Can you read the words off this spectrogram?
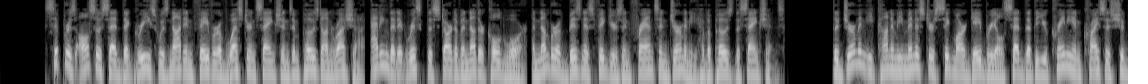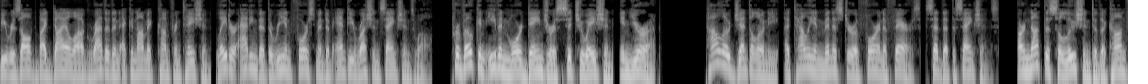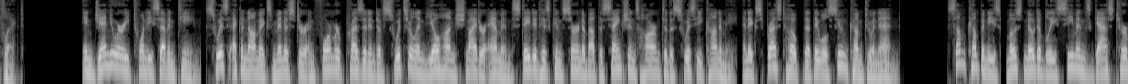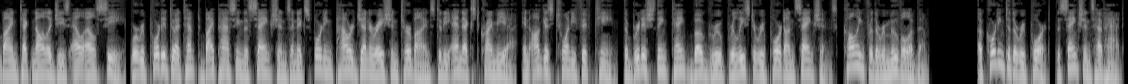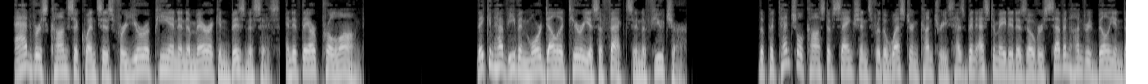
Tsipras also said that Greece was not in favor of Western sanctions imposed on Russia, adding that it risked the start of another Cold War. A number of business figures in France and Germany have opposed the sanctions. The German economy minister Sigmar Gabriel said that the Ukrainian crisis should be resolved by dialogue rather than economic confrontation, later adding that the reinforcement of anti-Russian sanctions will provoke an even more dangerous situation, in Europe. Paolo Gentiloni, Italian Minister of Foreign Affairs, said that the sanctions are not the solution to the conflict. In January 2017, Swiss economics minister and former president of Switzerland Johann Schneider-Ammann stated his concern about the sanctions' harm to the Swiss economy, and expressed hope that they will soon come to an end. Some companies, most notably Siemens Gas Turbine Technologies LLC, were reported to attempt bypassing the sanctions and exporting power generation turbines to the annexed Crimea. In August 2015, the British think tank Bow Group released a report on sanctions, calling for the removal of them. According to the report, the sanctions have had adverse consequences for European and American businesses, and if they are prolonged, they can have even more deleterious effects in the future. The potential cost of sanctions for the Western countries has been estimated as over $700 billion.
